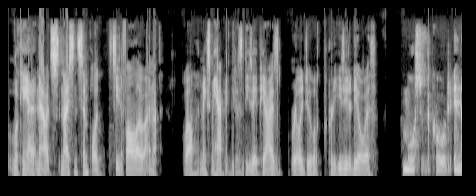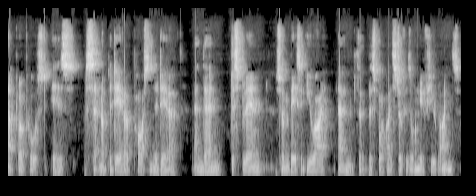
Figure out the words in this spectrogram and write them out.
looking at it now. It's nice and simple. It's easy to follow, and well, it makes me happy because these APIs really do look pretty easy to deal with. Most of the code in that blog post is setting up the data, parsing the data, and then displaying some basic UI. And the, the Spotlight stuff is only a few lines.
